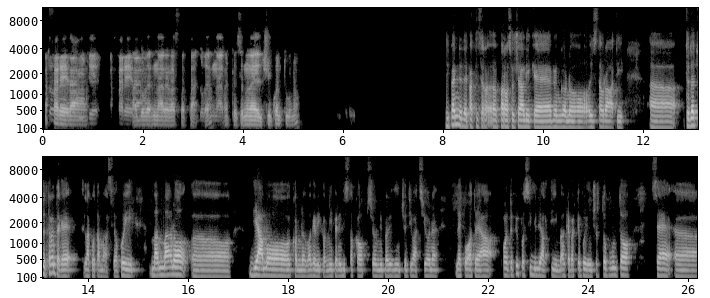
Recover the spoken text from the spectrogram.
a fare la, a governare la startup, eh? anche se non è il 51%? Dipende dai patti parasociali che vengono instaurati. Uh, ti ho detto il 30 che è la quota massima, poi man mano uh, diamo con, magari con i piani di stock option, i piani di incentivazione, le quote a quanto più possibile al team, anche perché poi a un certo punto se uh,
